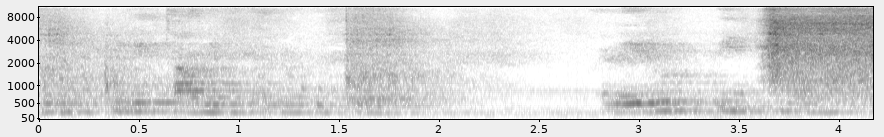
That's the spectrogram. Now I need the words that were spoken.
Ich bin nicht angefangen, aber ich bin nicht.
